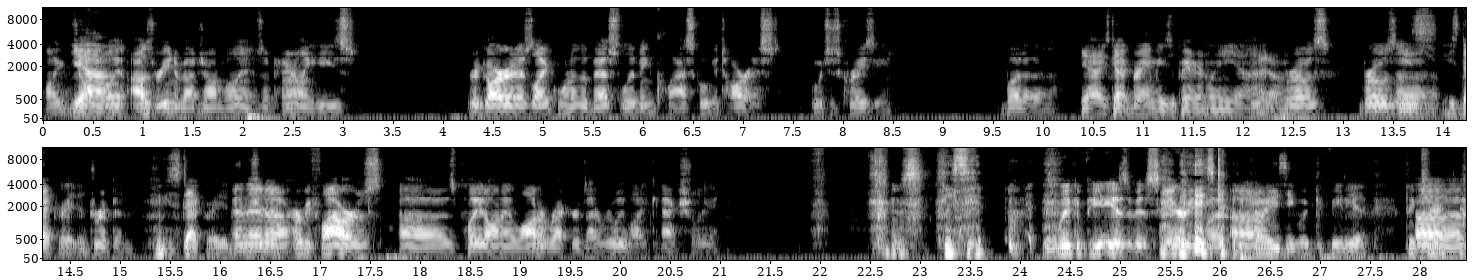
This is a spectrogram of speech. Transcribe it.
Like John Yeah. Williams, I was reading about John Williams. Apparently he's regarded as like one of the best living classical guitarists, which is crazy. But uh Yeah, he's got Grammys apparently. Yeah, I yeah, don't. bros bros he's uh he's decorated. dripping. He's decorated. And then sure. uh, Herbie Flowers uh, has played on a lot of records I really like actually. His he's, Wikipedia is a bit scary, he's but got a um, crazy Wikipedia picture. Uh,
